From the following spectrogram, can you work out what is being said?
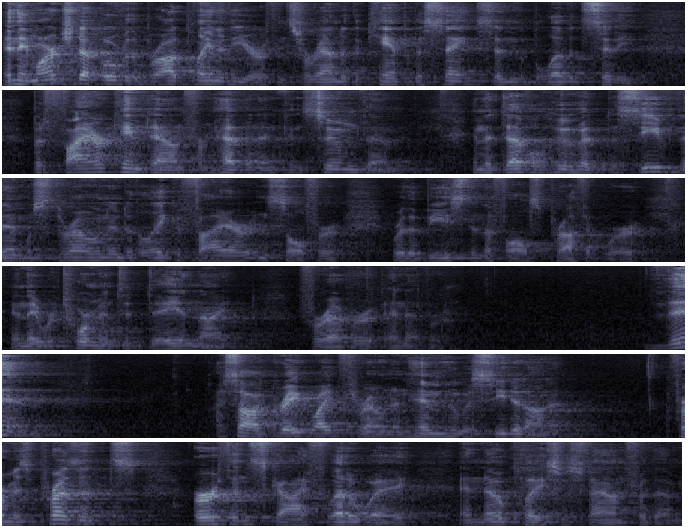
And they marched up over the broad plain of the earth and surrounded the camp of the saints in the beloved city. But fire came down from heaven and consumed them. And the devil who had deceived them was thrown into the lake of fire and sulfur, where the beast and the false prophet were, and they were tormented day and night forever and ever. Then I saw a great white throne and him who was seated on it. From his presence, earth and sky fled away, and no place was found for them.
